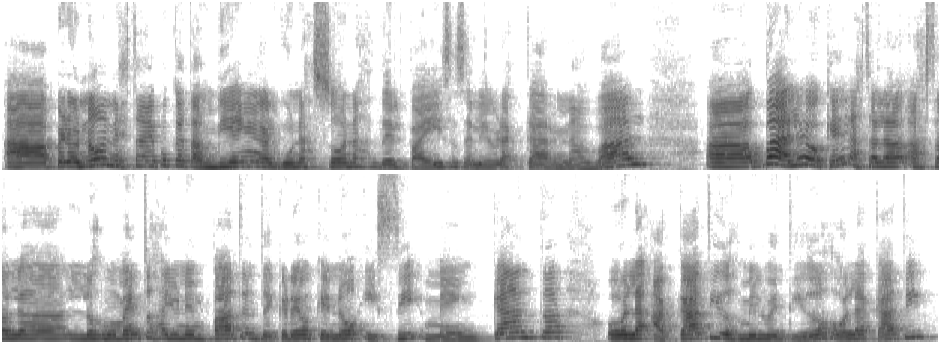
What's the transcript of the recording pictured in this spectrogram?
Ah, pero no, en esta época también en algunas zonas del país se celebra carnaval. Ah, vale, ok, hasta, hasta los momentos hay un empate entre creo que no y sí, me encanta. Hola a Katy 2022, hola Katy.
